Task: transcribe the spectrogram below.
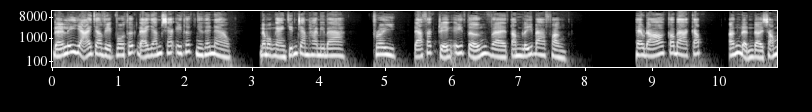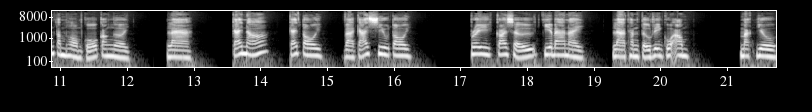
Để lý giải cho việc vô thức đã giám sát ý thức như thế nào, năm 1923, Freud đã phát triển ý tưởng về tâm lý ba phần. Theo đó có ba cấp ấn định đời sống tâm hồn của con người là cái nó, cái tôi và cái siêu tôi. Free coi sự chia ba này là thành tựu riêng của ông. Mặc dù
